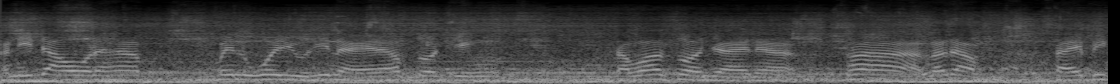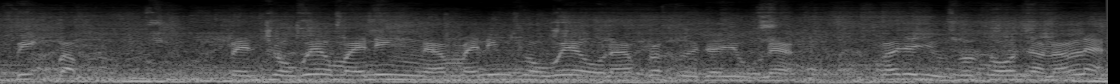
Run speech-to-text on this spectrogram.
อันนี้เดานะครับ ไม่รู้ว่าอยู่ที่ไหนนะครับ ตัวจริง แต่ว่าส่วนใหญ่เนี่ย ถ้าระดับไซส์บิ๊กๆแบบเป็นโชเวลไมนิ่งนะไมนิ่งโชเวลนะครับ ก็คือจะอยู่เนี่ยน่าจะอยู่โซนๆแถวนั้นแหละ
